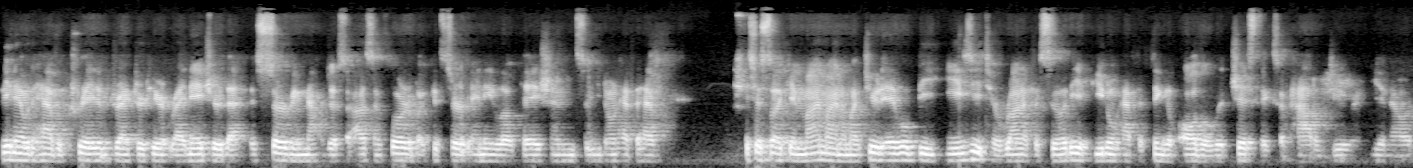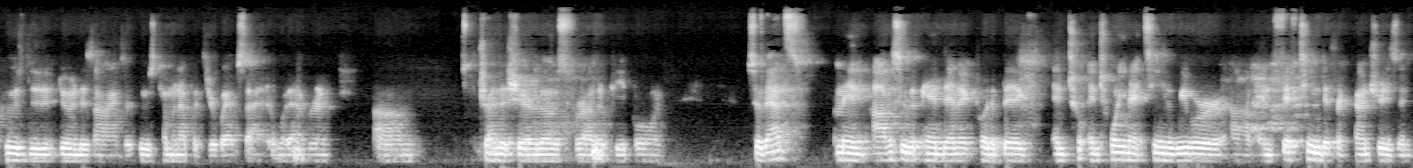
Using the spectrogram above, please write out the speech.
being able to have a creative director here at Ride Nature that is serving not just us in Florida, but could serve any location. So you don't have to have. It's just like in my mind, I'm like, dude, it will be easy to run a facility if you don't have to think of all the logistics of how to do it. You know, who's doing designs or who's coming up with your website or whatever, and um, trying to share those for other people. And so that's I mean, obviously the pandemic put a big in, in 2019 we were um, in 15 different countries. In,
